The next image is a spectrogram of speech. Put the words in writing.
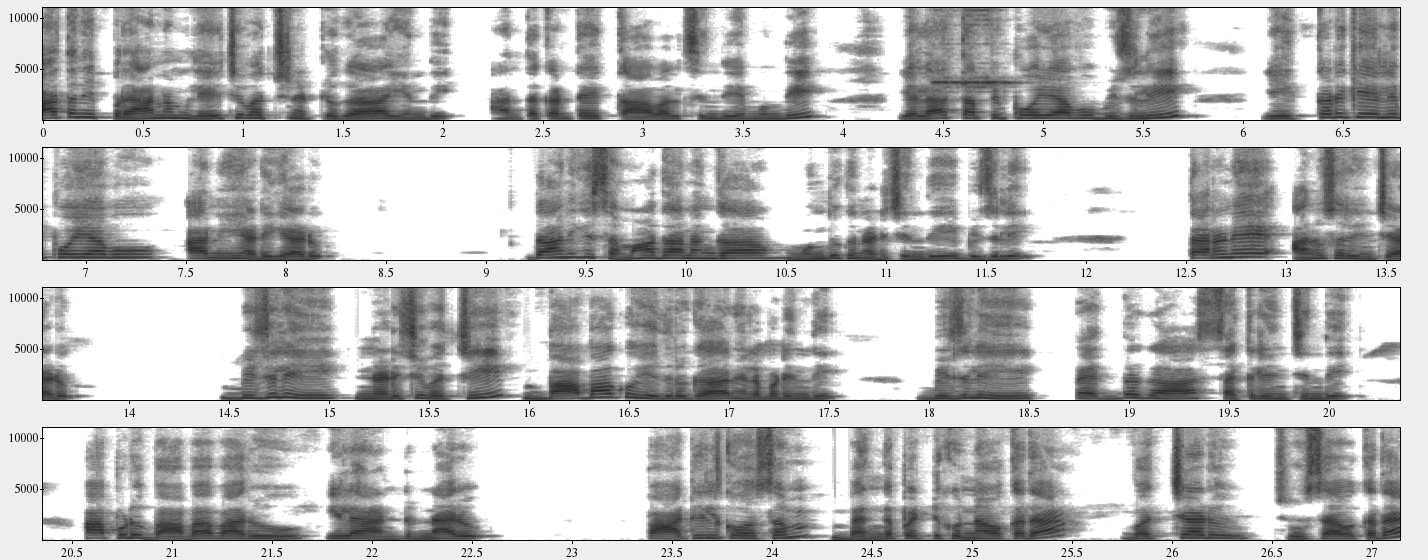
అతని ప్రాణం లేచి వచ్చినట్లుగా అయింది. అంతకంటే కావాల్సింది ఏముంది ఎలా తప్పిపోయావు బిజిలీ? ఎక్కడికి వెళ్ళిపోయావు? అని అడిగాడు. దానికి సమాధానంగా ముందుకు నడిచింది బిజిలి. తననే అనుసరించాడు. బిజిలీ నడిచి వచ్చి బాబాకు ఎదురుగా నిలబడింది. బిజిలి పెద్దగా సకిలించింది. అప్పుడు బాబావారు ఇలా అంటున్నారు. పాటిల్ కోసం బెంగ పెట్టుకున్నావు కదా? వచ్చాడు. చూసావు కదా?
